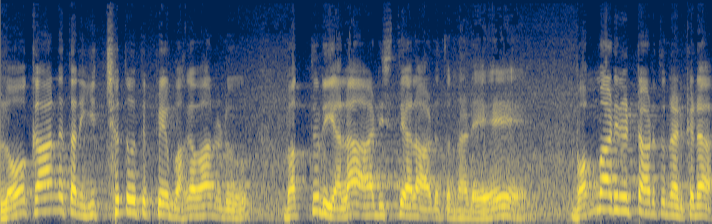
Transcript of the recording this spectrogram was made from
లోకాన్ని తన ఇచ్ఛతో తిప్పే భగవానుడు భక్తుడు ఎలా ఆడిస్తే అలా ఆడుతున్నాడే? బొమ్మ ఆడినట్టు ఆడుతున్నాడు ఇక్కడ.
